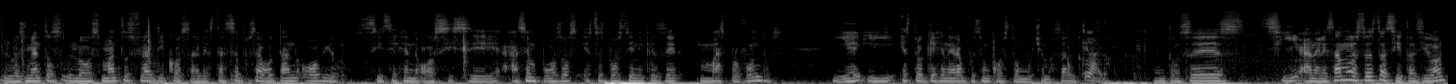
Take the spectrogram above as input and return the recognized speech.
los mantos, los mantos freáticos al estarse pues, agotando, obvio, si se genera- o si se hacen pozos, estos pozos tienen que ser más profundos. Y, y esto que genera pues un costo mucho más alto. Claro. Entonces, si analizamos toda esta situación,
